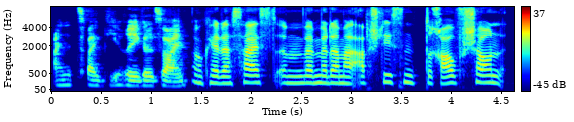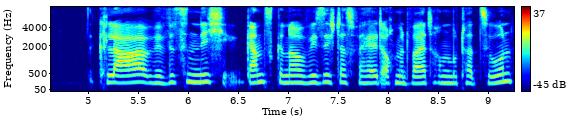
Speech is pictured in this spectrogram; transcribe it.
eine 2G-Regel sein. Okay, das heißt, ähm, wenn wir da mal abschließend draufschauen, klar, wir wissen nicht ganz genau, wie sich das verhält, auch mit weiteren Mutationen.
